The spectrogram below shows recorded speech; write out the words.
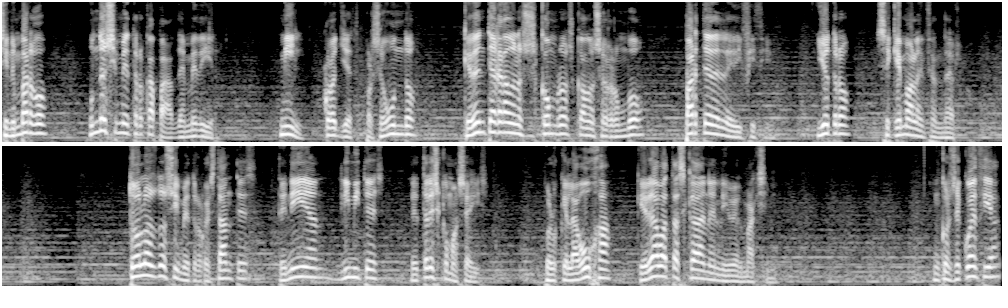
Sin embargo, un dosímetro capaz de medir 1000 Rogers por segundo quedó enterrado en los escombros cuando se derrumbó parte del edificio y otro se quemó al encenderlo. Todos los dosímetros restantes tenían límites de 3,6, porque la aguja quedaba atascada en el nivel máximo. En consecuencia,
